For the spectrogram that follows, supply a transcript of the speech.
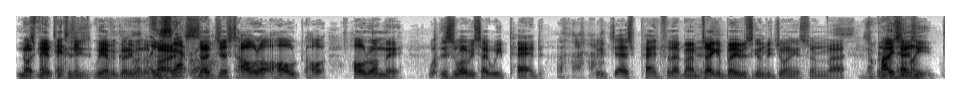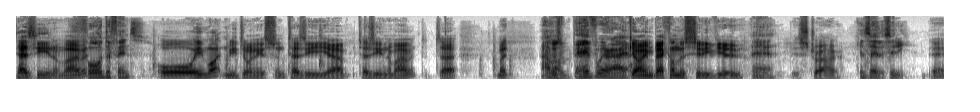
Not He's yet because he's, we haven't got him on the Is phone. that So just hold on, hold, hold, hold on there. What, this is why we say we pad. we just pad for that moment. Jacob Beaver's going to be joining us from, uh, from Tassie, Tassie in a moment, For defence. or he mightn't be joining us from Tassie, um, Tassie in a moment. But, uh, mate, Come on, Bev. Where are you? going back on the City View, Yeah. Bistro. Can see the city. Yeah,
